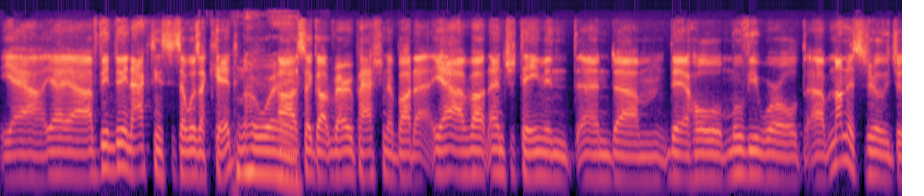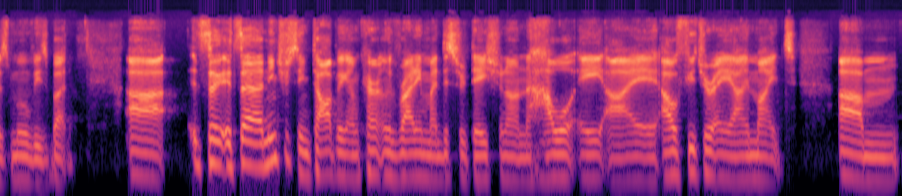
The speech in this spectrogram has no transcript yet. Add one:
Yeah, yeah, yeah. I've been doing acting since I was a kid. No way. Uh, so I got very passionate about it. Uh, yeah, about entertainment and um, the whole movie world. Uh, not necessarily just movies, but uh, it's a it's an interesting topic. I'm currently writing my dissertation on how AI, how future AI might um,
